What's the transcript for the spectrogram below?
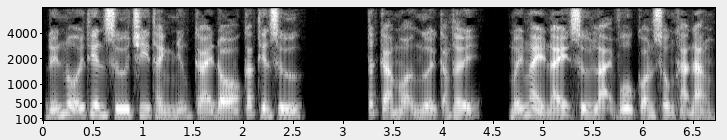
Đến nỗi thiên sứ chi thành những cái đó các thiên sứ. Tất cả mọi người cảm thấy, mấy ngày này xử lại vô còn sống khả năng.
